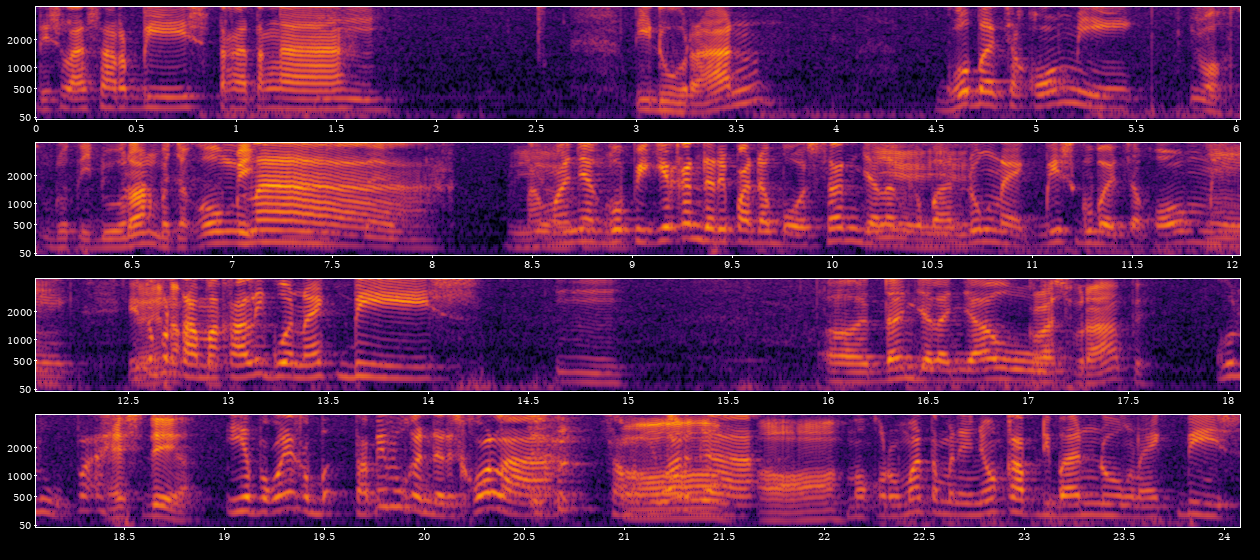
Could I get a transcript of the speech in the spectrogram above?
di selasar bis tengah-tengah. Hmm. Tiduran, gue baca komik. Wah, udah tiduran baca komik. Nah, Iya, namanya gue pikir kan daripada bosan jalan Iya, ke iya. Bandung naik bis gue baca komik. Hmm. Itu Enak pertama tuh. kali gue naik bis Hmm. Eh, dan jalan jauh. Kelas berapa? Gue lupa. eh. SD ya? Iya pokoknya ke- tapi bukan dari sekolah sama Oh, keluarga. oh. Mau ke rumah temennya nyokap di Bandung naik bis.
